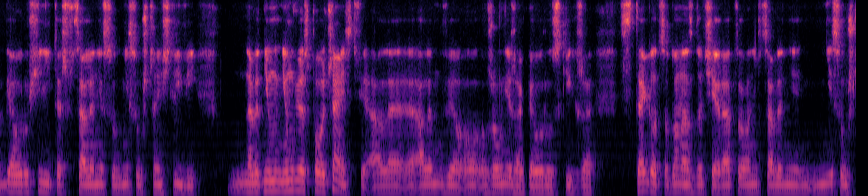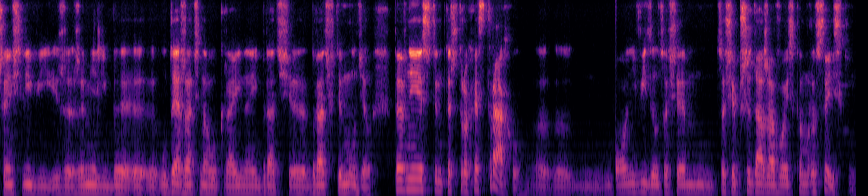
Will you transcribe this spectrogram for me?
Białorusini też wcale nie są, nie są szczęśliwi. Nawet nie, nie mówię o społeczeństwie, ale, ale mówię o, o żołnierzach białoruskich, że z tego, co do nas dociera, to oni wcale nie, nie są szczęśliwi, że, że mieliby uderzać na Ukrainę i brać, brać w tym udział. Pewnie jest w tym też trochę strachu, bo oni widzą, co się, co się przydarza wojskom rosyjskim.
